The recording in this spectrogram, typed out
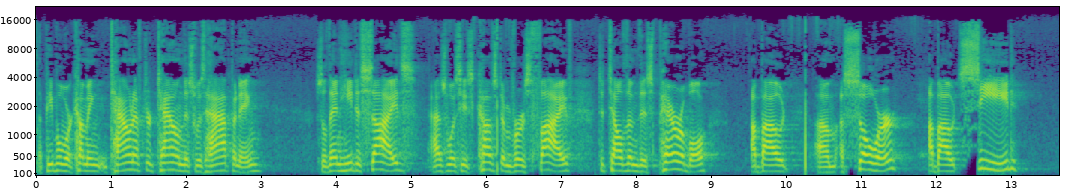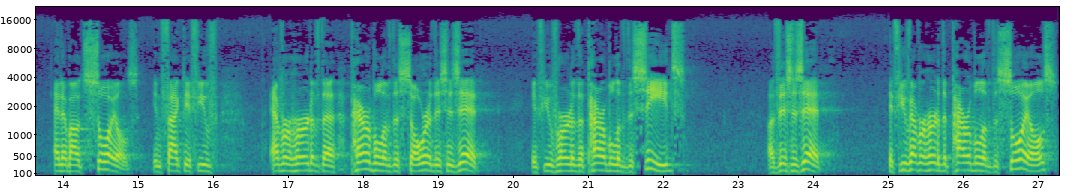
The people were coming town after town, this was happening. So then he decides, as was his custom, verse 5, to tell them this parable about um, a sower, about seed, and about soils. In fact, if you've ever heard of the parable of the sower, this is it. if you've heard of the parable of the seeds, uh, this is it. If you've ever heard of the parable of the soils,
